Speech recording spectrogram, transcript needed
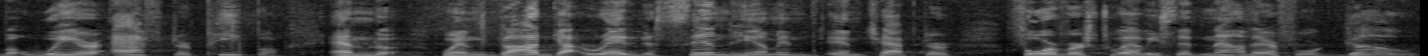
But we are after people. And the, when God got ready to send him in, in chapter 4, verse 12, he said, Now therefore go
